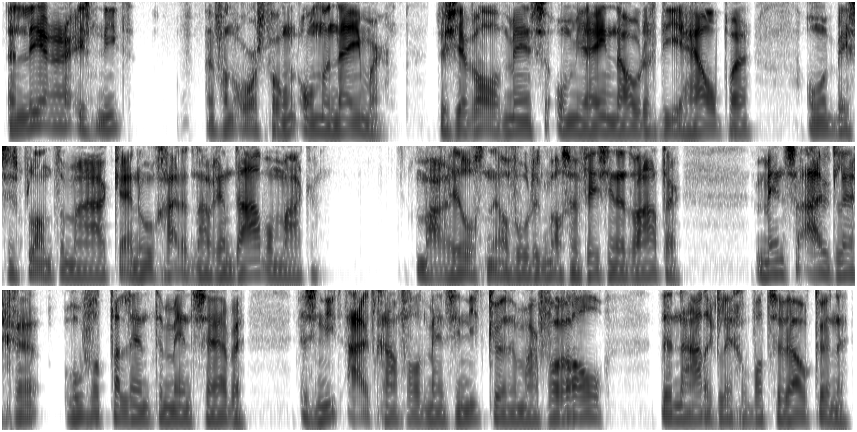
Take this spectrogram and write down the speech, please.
een leraar is niet van oorsprong een ondernemer. Dus je hebt wel wat mensen om je heen nodig die je helpen om een businessplan te maken. En hoe ga je dat nou rendabel maken? Maar heel snel voel ik me als een vis in het water mensen uitleggen hoeveel talenten mensen hebben. Dus niet uitgaan van wat mensen niet kunnen, maar vooral de nadruk leggen op wat ze wel kunnen.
